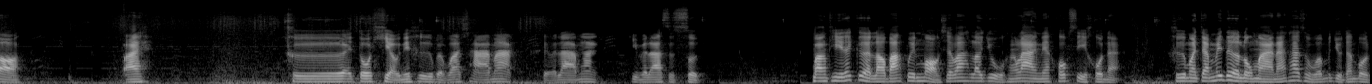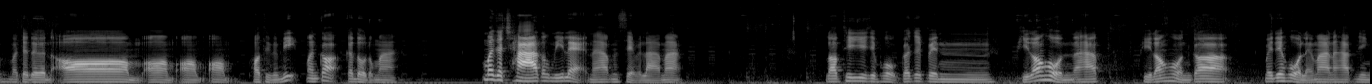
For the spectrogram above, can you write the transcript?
ต่อ ไป คือไอตัวเขียวนี่คือแบบว่าช้ามาก เสียเวลามาก กินเวลาสุดๆ บางทีถ้าเกิดเราบักปืนหมอกใช่ปะเราอยู่ข้างล่างเนี่ยครบสี่คนอะ่ะคือมันจะไม่เดินลงมานะ ถ้าสมมติว่ามันอยู่ด้านบน มันจะเดินอ้อมอ้อมอ้อมอ้อมพอถึงตรงนี้มันก็กระโดดลงมา มันจะช้าตรงนี้แหละนะครับ มันเสียเวลามาก รอบที่ 26 ก็จะเป็นผีล่องหนนะครับ ผีล่องหนก็ไม่ได้โหดอะไรมากนะครับ ยิง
